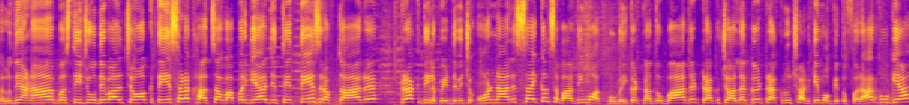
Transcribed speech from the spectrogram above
ਤਾਂ ਲੁਧਿਆਣਾ ਬਸਤੀ ਜੋਧੇਵਾਲ ਚੌਕ ਤੇ ਸੜਕ ਹਾਦਸਾ ਵਾਪਰ ਗਿਆ, ਜਿੱਥੇ ਤੇਜ਼ ਰਫ਼ਤਾਰ ਟਰੱਕ ਦੀ ਲਪੇਟ ਦੇ ਵਿੱਚ ਆਉਣ ਨਾਲ ਸਾਈਕਲ ਸਵਾਰ ਦੀ ਮੌਤ ਹੋ ਗਈ। ਘਟਨਾ ਤੋਂ ਬਾਅਦ ਟਰੱਕ ਚਾਲਕ ਟਰੱਕ ਨੂੰ ਛੱਡ ਕੇ ਮੌਕੇ ਤੋਂ ਫਰਾਰ ਹੋ ਗਿਆ।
